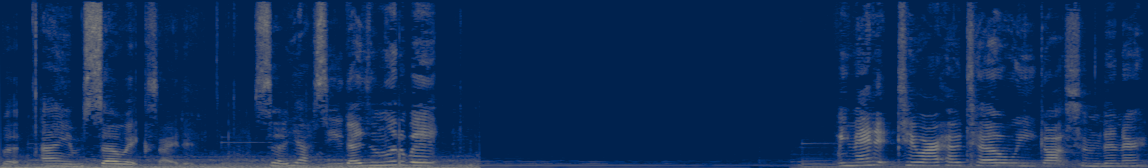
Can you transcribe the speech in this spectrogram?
But I am so excited. So yeah, see you guys in a little bit. We made it to our hotel. We got some dinner.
